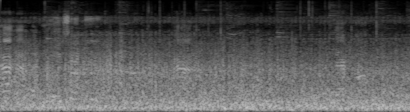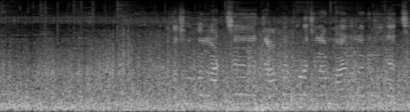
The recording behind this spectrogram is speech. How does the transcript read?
হ্যাঁ হ্যাঁ ওই সাইডে হ্যাঁ দেখো কত সুন্দর লাগছে জামে পড়েছিলাম ভাই বলে নিয়ে যাচ্ছি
